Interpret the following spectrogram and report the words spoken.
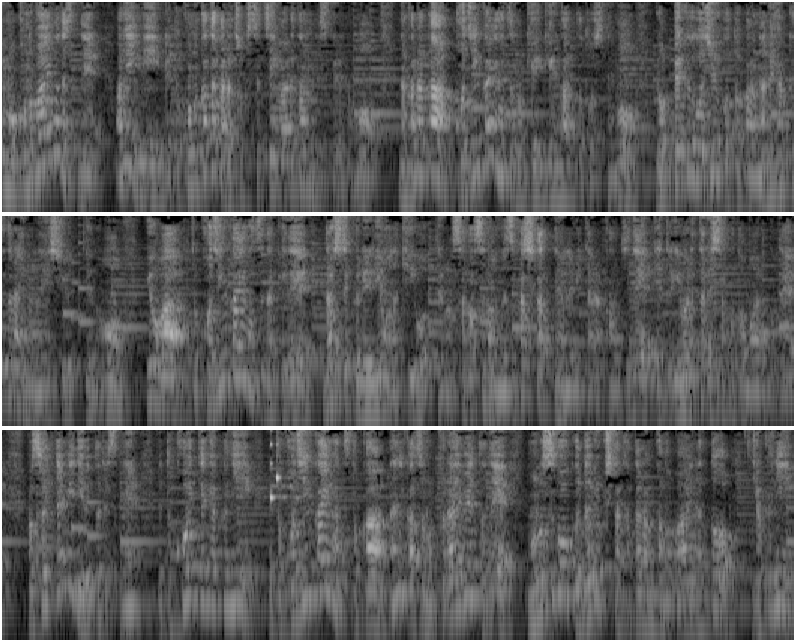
でもこの場合はですね、ある意味、えっと、この方から直接言われたんですけれども、なかなか個人開発の経験があったとしても、655とか700ぐらいの年収っていうのを、要は、えっと、個人開発だけで出してくれるような企業っていうのを探すのは難しかったよねみたいな感じで、えっと、言われたりしたこともあるので、まあ、そういった意味で言うとですね、えっと、こういった逆に、えっと、個人開発とか何かそのプライベートでものすごく努力した方なんかの場合だと、逆に、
